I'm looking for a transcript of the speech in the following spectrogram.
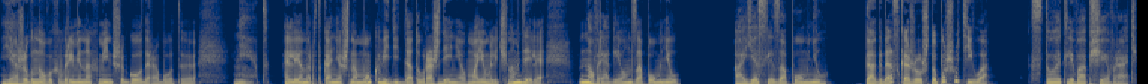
Я же в новых временах меньше года работаю. Нет, Ленард, конечно, мог видеть дату рождения в моем личном деле, но вряд ли он запомнил. А если запомнил? Тогда скажу, что пошутила. Стоит ли вообще врать?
